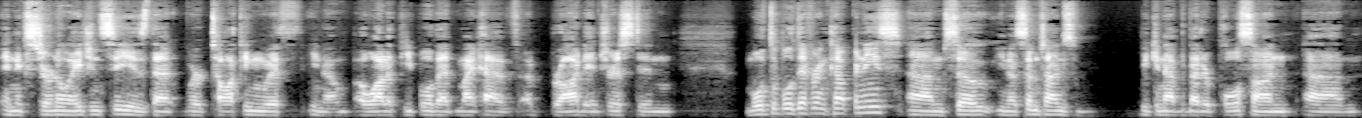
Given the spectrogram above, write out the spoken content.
an external agency is that we're talking with, you know, a lot of people that might have a broad interest in multiple different companies. Um, so, you know, sometimes we can have a better pulse on, um,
